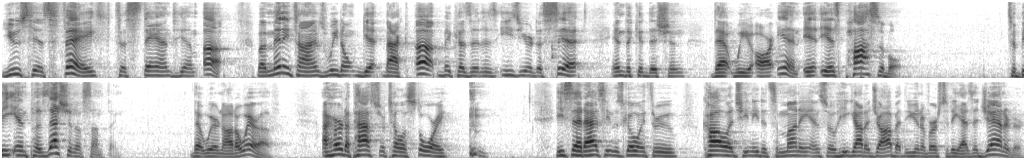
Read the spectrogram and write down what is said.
used his faith to stand him up. But many times we don't get back up because it is easier to sit in the condition that we are in. It is possible to be in possession of something that we're not aware of. I heard a pastor tell a story. he said, as he was going through college, he needed some money, and so he got a job at the university as a janitor.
